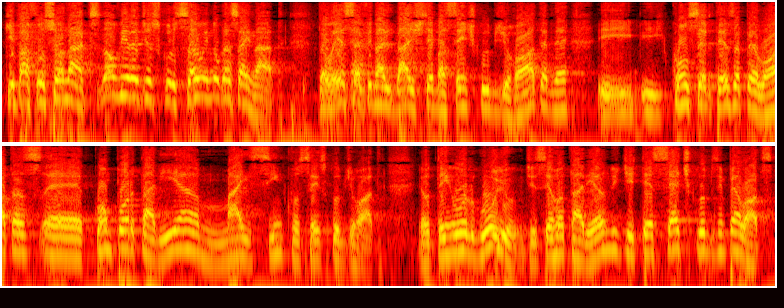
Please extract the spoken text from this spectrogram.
que vai funcionar, que senão vira discussão e nunca sai nada. Então essa é, a finalidade de ter bastante clube de rota, né, e, e com certeza Pelotas é, comportaria mais cinco ou seis clubes de rota. Eu tenho orgulho de ser rotariano e de ter sete clubes em Pelotas.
